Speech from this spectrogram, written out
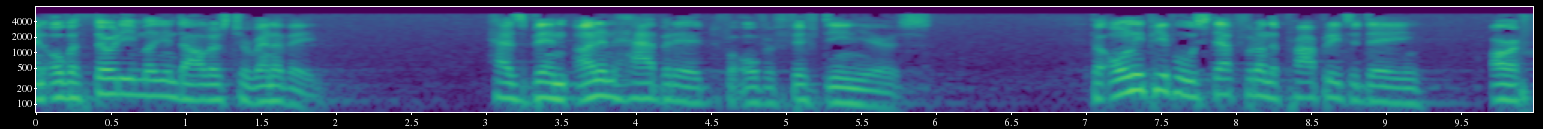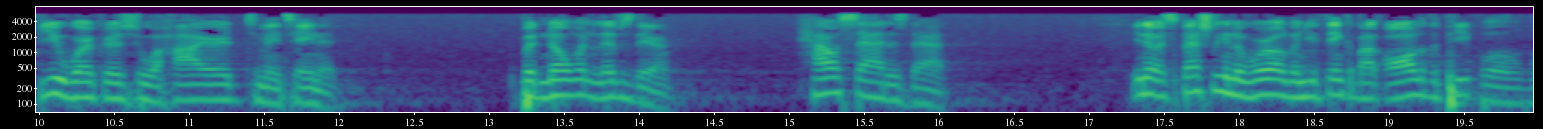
and over 30 million dollars to renovate has been uninhabited for over 15 years. The only people who step foot on the property today are a few workers who are hired to maintain it. But no one lives there. How sad is that? You know, especially in the world when you think about all of the people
